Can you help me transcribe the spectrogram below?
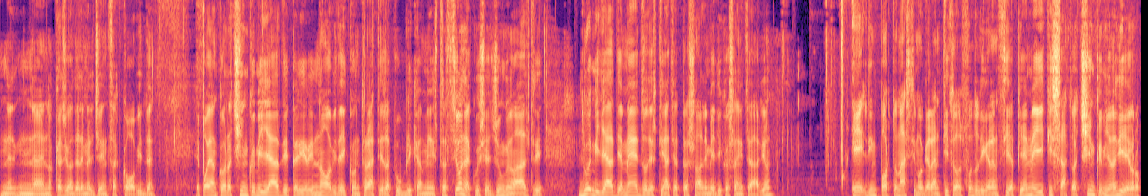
in, occasione dell'emergenza Covid. E poi ancora 5 miliardi per i rinnovi dei contratti della pubblica amministrazione, a cui si aggiungono altri 2 miliardi e mezzo destinati al personale medico-sanitario, e l'importo massimo garantito dal fondo di garanzia PMI fissato a 5 milioni di euro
